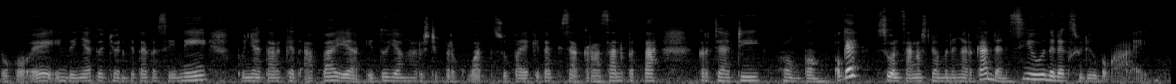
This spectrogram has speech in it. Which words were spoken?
pokoknya intinya tujuan kita ke sini punya target apa ya itu yang harus diperkuat supaya kita bisa kerasan betah kerja di Hong Kong. Oke? Okay? Suun sangat sudah mendengarkan dan see you in the next video. Bye bye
